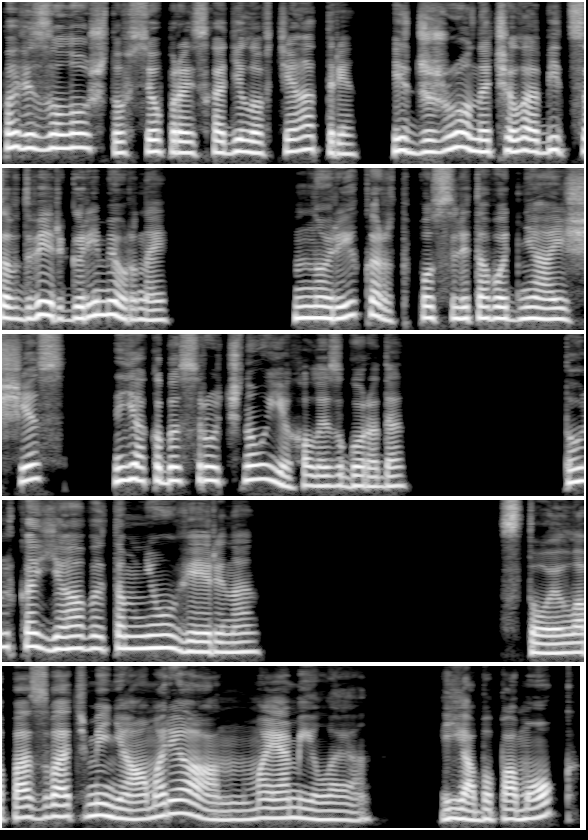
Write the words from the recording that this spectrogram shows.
Повезло, что все происходило в театре, и Джо начала биться в дверь гримерной. Но Рикард после того дня исчез, якобы срочно уехал из города. Только я в этом не уверена. «Стоило позвать меня, Мариан, моя милая. Я бы помог?»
